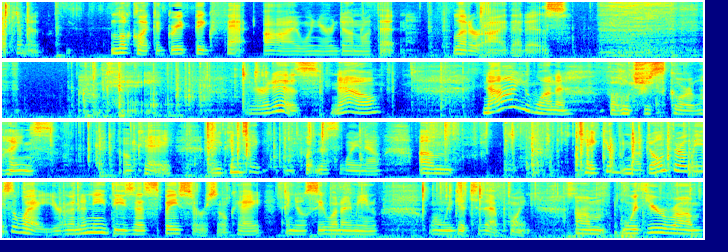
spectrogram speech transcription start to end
It's gonna look like a great big fat eye when you're done with it letter I, that is. Okay, there it is. Now, now you want to fold your score lines. Okay, you can take, I'm putting this away now. Um, take your, no, don't throw these away. You're going to need these as spacers, okay? And you'll see what I mean when we get to that point. Um, with your, um,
